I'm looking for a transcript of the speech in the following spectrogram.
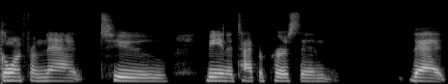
Going from that to being the type of person that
